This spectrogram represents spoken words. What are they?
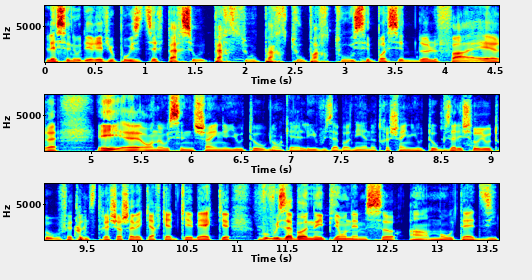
Laissez-nous des reviews positifs partout, partout, partout, partout où c'est possible de le faire. Et euh, on a aussi une chaîne YouTube, donc allez vous abonner à notre chaîne YouTube. Vous allez sur YouTube, vous faites une petite recherche avec Arcade Québec, vous vous abonnez, puis on aime ça en mot à dit.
